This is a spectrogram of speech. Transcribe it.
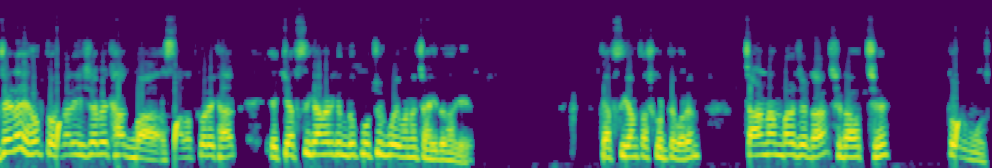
যেটাই হোক, তরকারি হিসেবে খাক বা সালাদ করে খাক, এই ক্যাপসিকামের কিন্তু প্রচুর পরিমাণে চাহিদা থাকে। ক্যাপসিকাম চাষ করতে পারেন। চার নাম্বারে যেটা, সেটা হচ্ছে তরমুজ।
